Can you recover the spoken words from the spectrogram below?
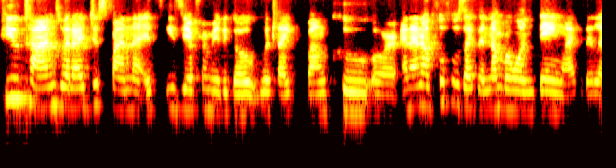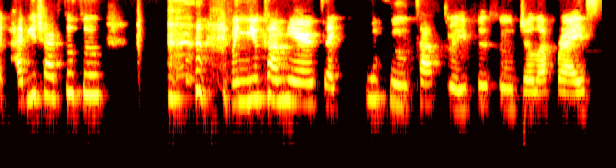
few times, but I just find that it's easier for me to go with like banku or, and I know fufu is like the number one thing. Like they're like, have you tried fufu? when you come here, it's like fufu top three: fufu, jollof rice,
